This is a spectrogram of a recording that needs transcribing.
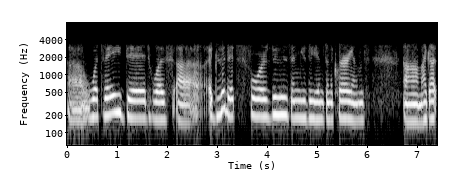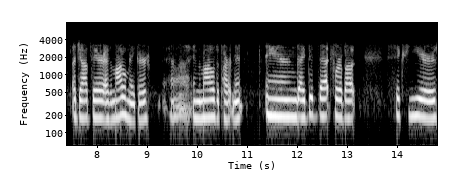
uh, what they did was uh, exhibits for zoos and museums and aquariums. Um, I got a job there as a model maker uh, in the model department, and I did that for about six years.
